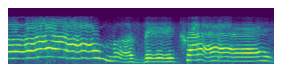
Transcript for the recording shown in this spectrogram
oh, must be crack.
